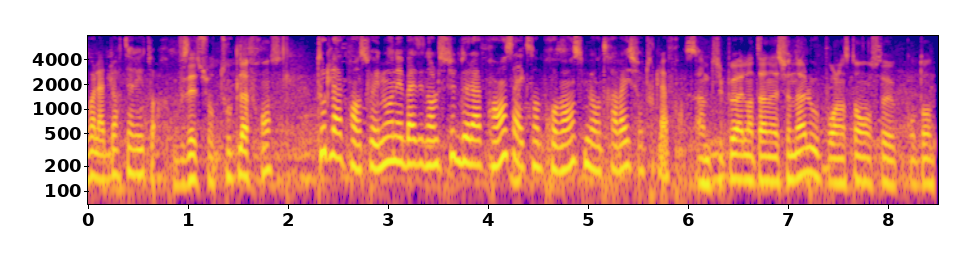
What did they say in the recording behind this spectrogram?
voilà, de leur territoire. Vous êtes sur toute la France? Toute la France, oui. Nous, on est basé dans le sud de la France, à Aix-en-Provence, mais on travaille sur toute la France. Un petit peu à l'international ou pour l'instant on se contente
